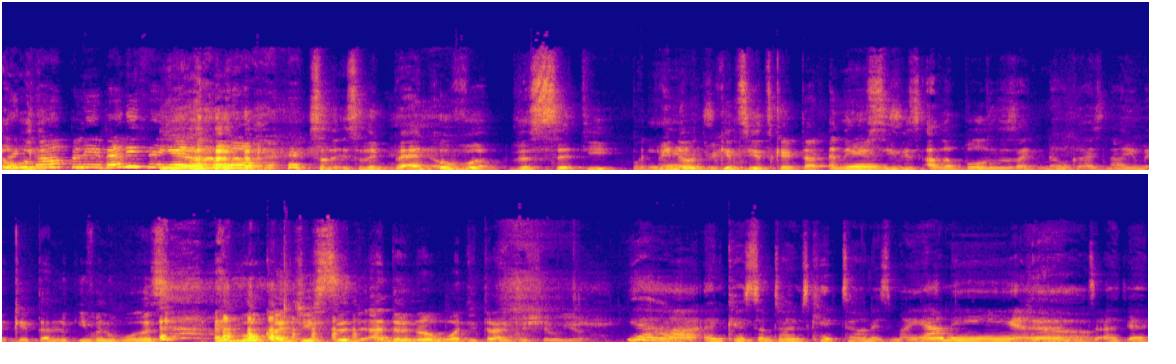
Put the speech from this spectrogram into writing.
I can't believe anything Yeah. anymore. so they, so they pan over the city, but we know Yes. we can see it's Cape Town, and then Yes. you see these other buildings. It's like, no, guys, now you make Cape Town look even worse and more congested. I don't know what you're trying to show you. Yeah, and because sometimes Cape Town is Miami, and Yeah. uh, uh,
